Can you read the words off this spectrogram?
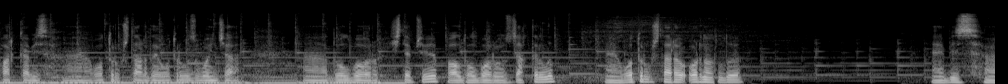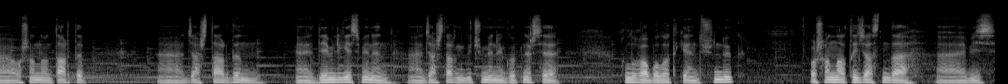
паркка биз отургучтарды отургузуу боюнча долбоор иштеп чыгып ал долбоорубуз жактырылып отургучтар орнотулду. Биз ошондон тартып жаштардын демилгеси менен жаштардын күчү менен көп нерсе кылууга болот экенин түшүндүк. Ошонун натыйжасында биз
